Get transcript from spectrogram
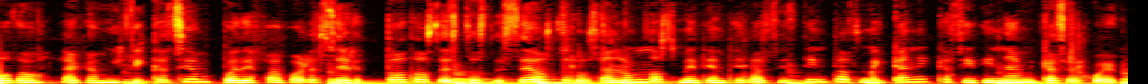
Modo, la gamificación puede favorecer todos estos deseos de los alumnos mediante las distintas mecánicas y dinámicas del juego.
